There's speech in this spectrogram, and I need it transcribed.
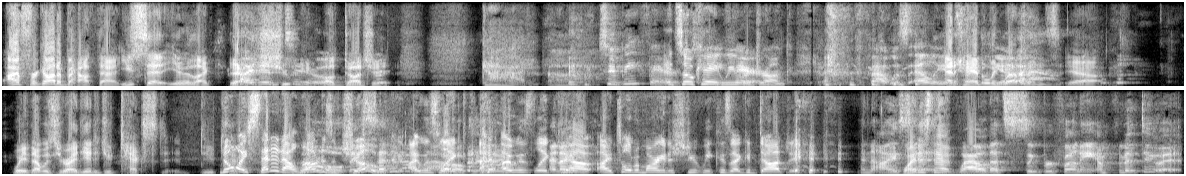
I forgot about that. You said you're like, yeah, I did shoot me. too. I'll dodge it. God. ugh. to be fair, It's okay. be We were drunk. That was Elliot. and handling weapons. Yeah. Wait, that was your idea? Did you text? Did you No, I said it out loud No, as a joke. said it out I was like, Oh, really? I was like, And I- yeah. I, told Amari to shoot me because I could dodge it. And I Why said, does that- wow, that's super funny. I'm going to do it.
